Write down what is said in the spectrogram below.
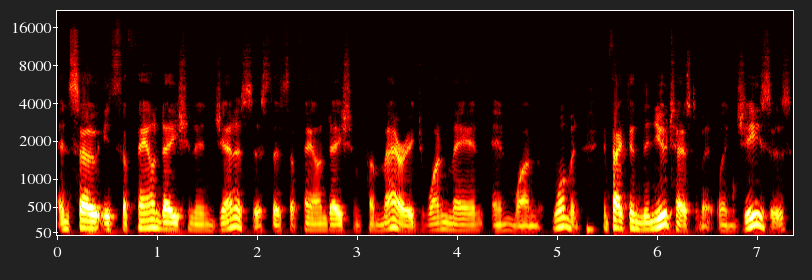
And so it's the foundation in Genesis that's the foundation for marriage, one man and one woman. In fact, in the New Testament, when Jesus,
